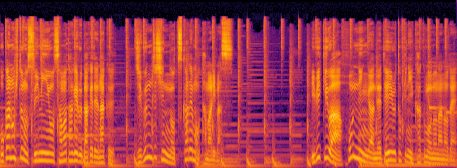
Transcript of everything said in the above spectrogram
他の人の睡眠を妨げるだけでなく自分自身の疲れもたまります。いびきは本人が寝ている時に書くものなので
